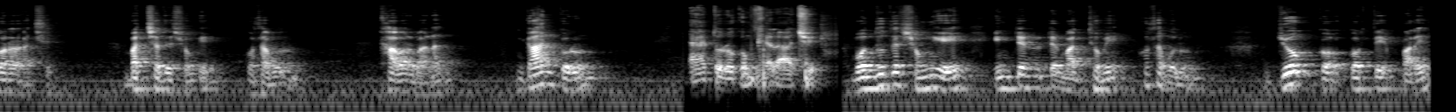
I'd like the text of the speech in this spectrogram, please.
করার আছে। বাচ্চাদের সঙ্গে কথা বলুন, খাবার বানান, গান করুন, এত রকম খেলা আছে। বন্ধুদের সঙ্গে ইন্টারনেটের মাধ্যমে কথা বলুন। যোগ করতে পারেন।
